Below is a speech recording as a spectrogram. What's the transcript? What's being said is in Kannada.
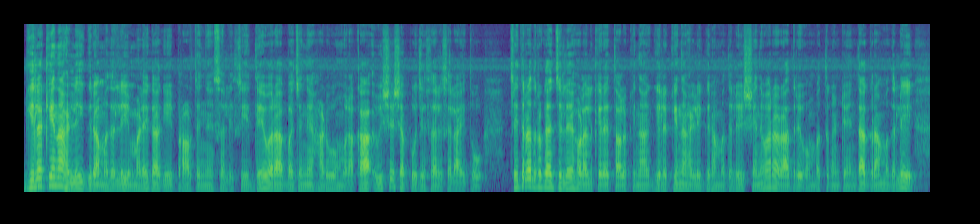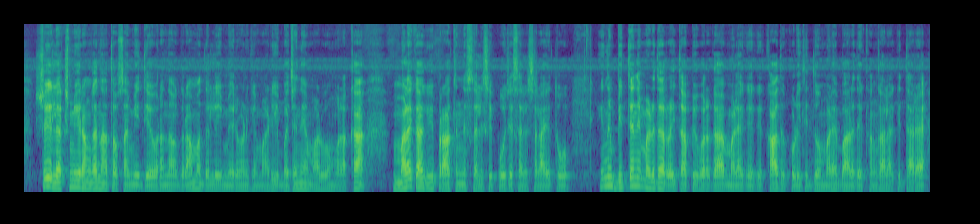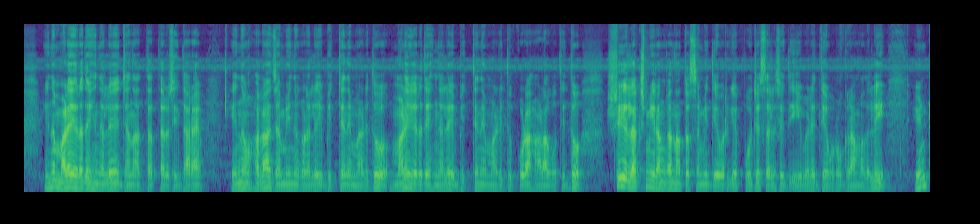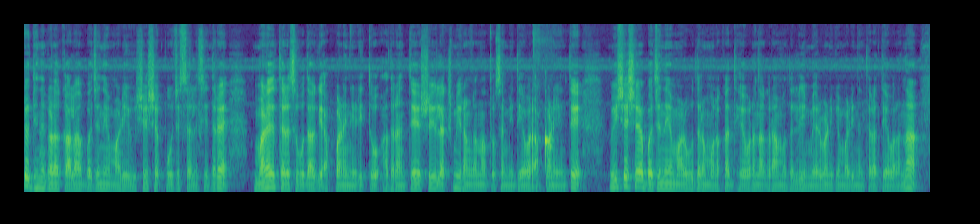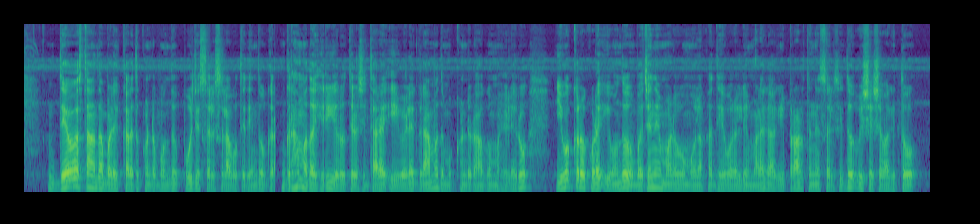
ಗಿಲಕೇನಹಳ್ಳಿ ಗ್ರಾಮದಲ್ಲಿ ಮಳೆಗಾಗಿ ಪ್ರಾರ್ಥನೆ ಸಲ್ಲಿಸಿ ದೇವರ ಭಜನೆ ಹಾಡುವ ಮೂಲಕ ವಿಶೇಷ ಪೂಜೆ ಸಲ್ಲಿಸಲಾಯಿತು. ಚಿತ್ರದುರ್ಗ ಜಿಲ್ಲೆ ಹೊಳಲ್ಕೆರೆ ತಾಲೂಕಿನ ಗಿಲಕೇನಹಳ್ಳಿ ಗ್ರಾಮದಲ್ಲಿ ಶನಿವಾರ ರಾತ್ರಿ ಒಂಬತ್ತು ಗಂಟೆಯಿಂದ ಗ್ರಾಮದಲ್ಲಿ ಶ್ರೀ ಲಕ್ಷ್ಮೀ ರಂಗನಾಥ ಸ್ವಾಮಿ ದೇವರನ್ನು ಗ್ರಾಮದಲ್ಲಿ ಮೆರವಣಿಗೆ ಮಾಡಿ ಭಜನೆ ಮಾಡುವ ಮೂಲಕ ಮಳೆಗಾಗಿ ಪ್ರಾರ್ಥನೆ ಸಲ್ಲಿಸಿ ಪೂಜೆ ಸಲ್ಲಿಸಲಾಯಿತು. ಇನ್ನು ಬಿತ್ತನೆ ಮಾಡಿದ ರೈತಾಪಿ ವರ್ಗ ಮಳೆಗೆ ಕಾದು ಕುಳಿತಿದ್ದು ಮಳೆ ಬಾರದೆ ಕಂಗಾಲಾಗಿದ್ದಾರೆ. ಇನ್ನು ಮಳೆ ಇರದ ಹಿನ್ನೆಲೆ ಜನ ತತ್ತರಿಸಿದ್ದಾರೆ. ಇನ್ನು ಹೊಲ ಜಮೀನುಗಳಲ್ಲಿ ಬಿತ್ತನೆ ಮಾಡಿದ್ದು, ಮಳೆ ಇರದ ಹಿನ್ನೆಲೆ ಬಿತ್ತನೆ ಮಾಡಿದ್ದು ಕೂಡ ಹಾಳಾಗುತ್ತಿದ್ದು, ಶ್ರೀ ಲಕ್ಷ್ಮೀ ರಂಗನಾಥ ಸ್ವಾಮಿ ದೇವರಿಗೆ ಪೂಜೆ ಸಲ್ಲಿಸಿದ ಈ ವೇಳೆ ದೇವರು ಗ್ರಾಮದಲ್ಲಿ ಎಂಟು ದಿನಗಳ ಕಾಲ ಭಜನೆ ಮಾಡಿ ವಿಶೇಷ ಪೂಜೆ ಸಲ್ಲಿಸಿದರೆ ಮಳೆ ತರಿಸುವುದಾಗಿ ಅಪ್ಪಣೆ ನೀಡಿತ್ತು. ಅದರಂತೆ ಶ್ರೀ ಲಕ್ಷ್ಮೀ ರಂಗನಾಥ ಸ್ವಾಮಿ ದೇವರ ಅಪ್ಪಣೆಯಂತೆ ವಿಶೇಷ ಭಜನೆ ಮಾಡುವುದರ ಮೂಲಕ ದೇವರನ್ನ ಗ್ರಾಮದಲ್ಲಿ ಮೆರವಣಿಗೆ ಮಾಡಿ ನಂತರ ದೇವರನ್ನ ದೇವಸ್ಥಾನದ ಬಳಿ ಕರೆದುಕೊಂಡು ಬಂದು ಪೂಜೆ ಸಲ್ಲಿಸಲಾಗುತ್ತಿದೆ ಎಂದು ಗ್ರಾ- ಗ್ರಾಮದ ಹಿರಿಯರು ತಿಳಿಸಿದ್ದಾರೆ. ಈ ವೇಳೆ ಗ್ರಾಮದ ಮುಖಂಡರು ಹಾಗೂ ಮಹಿಳೆಯರು, ಯುವಕರು ಕೂಡ ಈ ಒಂದು ಭಜನೆ ಮಾಡುವ ಮೂಲಕ ದೇವರಲ್ಲಿ ಮಳೆಗಾಗಿ ಪ್ರಾರ್ಥನೆ ಸಲ್ಲಿಸಿದ್ದು ವಿಶೇಷವಾಗಿತ್ತು.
